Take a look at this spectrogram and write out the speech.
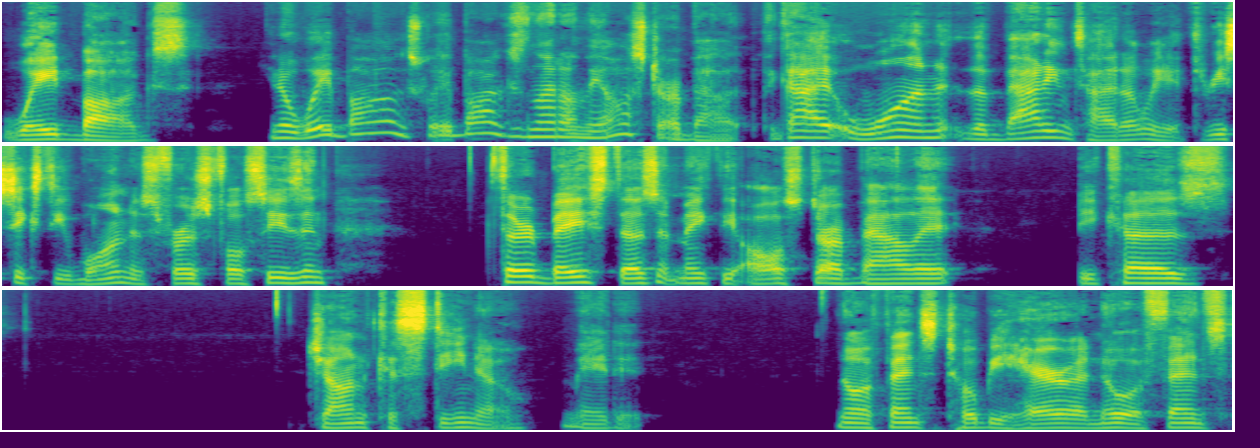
Wade Boggs. You know, Wade Boggs, Wade Boggs is not on the All Star ballot. The guy won the batting title. He had 361 his first full season. Third base doesn't make the All Star ballot because John Castino made it. No offense, Toby Harrah. No offense,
